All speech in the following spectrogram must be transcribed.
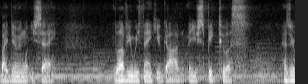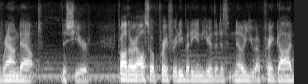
by doing what you say. We love you. We thank you, God. May you speak to us as we round out this year. Father, I also pray for anybody in here that doesn't know you. I pray, God,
